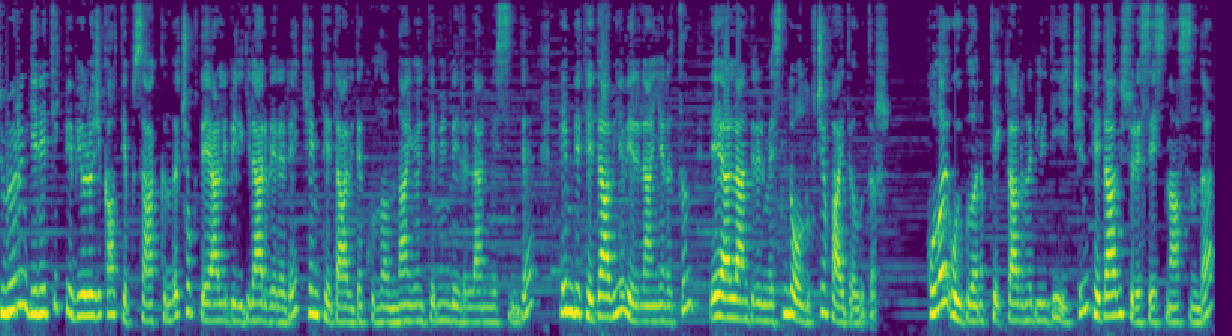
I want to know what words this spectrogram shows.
Tümörün genetik ve biyolojik altyapısı hakkında çok değerli bilgiler vererek hem tedavide kullanılan yöntemin belirlenmesinde hem de tedaviye verilen yanıtın değerlendirilmesinde oldukça faydalıdır kolay uygulanıp tekrarlanabildiği için tedavi süresi esnasında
